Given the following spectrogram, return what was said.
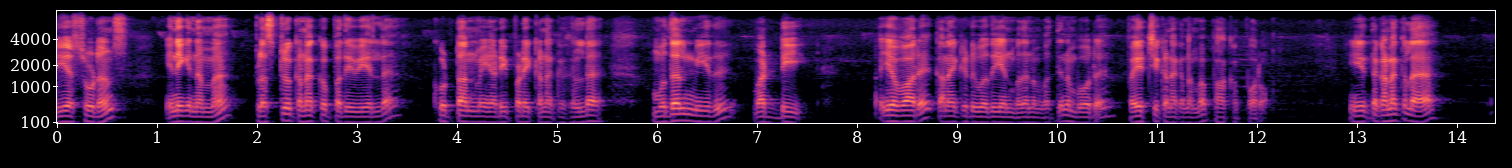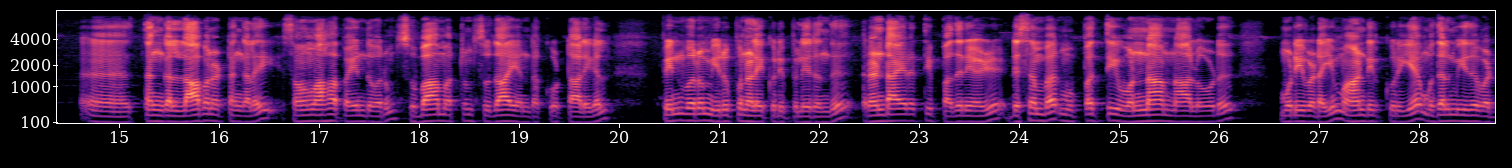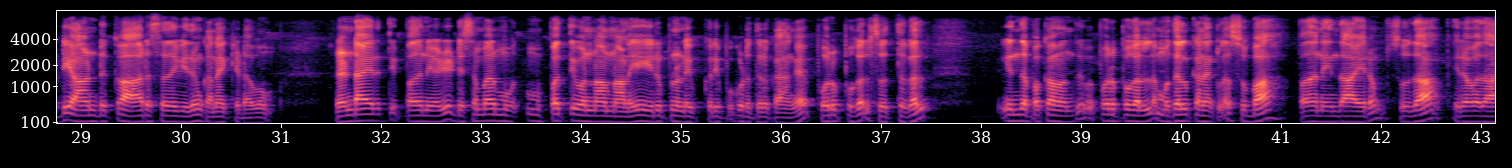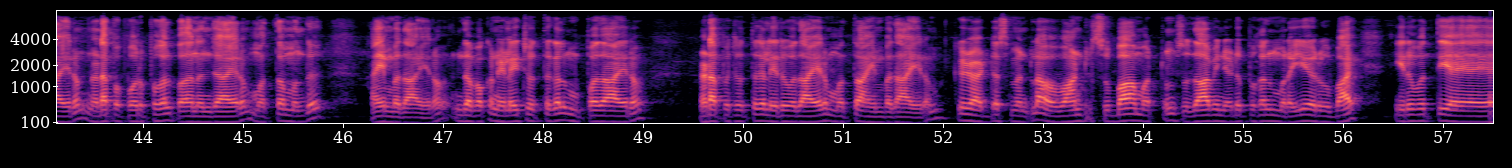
Dear students இன்றைக்கி நம்ம plus two கணக்கு பதிவியலில் கூட்டாண்மை அடிப்படை கணக்குகளில் முதல் மீது வட்டி எவ்வாறு கணக்கிடுவது என்பதை நம்ம பற்றி நம்ம ஒரு பயிற்சி கணக்கை நம்ம பார்க்க போகிறோம் இந்த கணக்கில் தங்கள் லாப நட்டங்களை சமமாக பகிர்ந்து வரும் சுபா மற்றும் சுதா என்ற கூட்டாளிகள் பின்வரும் இருப்பு நிலை குறிப்பிலிருந்து ரெண்டாயிரத்தி பதினேழு டிசம்பர் முப்பத்தி ஒன்றாம் நாளோடு முடிவடையும். ஆண்டிற்குரிய முதல் மீது வட்டி ஆண்டுக்கு ஆறு சதவீதம் கணக்கிடவும். ரெண்டாயிரத்தி பதினேழு டிசம்பர் மு முப்பத்தி ஒன்றாம் நாளையே இருப்பு நிலை குறிப்பு கொடுத்துருக்காங்க. பொறுப்புகள் சொத்துகள். இந்த பக்கம் வந்து பொறுப்புகளில் முதல் கணக்கில் சுபா பதினைந்தாயிரம் சுதா இருபதாயிரம் நடப்பு பொறுப்புகள் பதினஞ்சாயிரம் மொத்தம் வந்து ஐம்பதாயிரம். இந்த பக்கம் நிலை சொத்துகள் முப்பதாயிரம் நடப்பு சொத்துகள் இருபதாயிரம் மொத்தம் ஐம்பதாயிரம். கீழே அட்ஜஸ்ட்மெண்ட்டில் அவ்வாண்டில் சுபா மற்றும் சுதாவின் எடுப்புகள் முறையே ரூபாய் இருபத்தி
